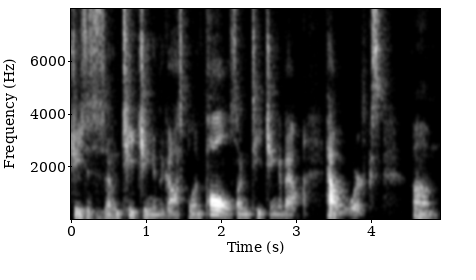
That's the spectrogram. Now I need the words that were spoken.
jesus' own teaching in the gospel and paul's own teaching about how it works um,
